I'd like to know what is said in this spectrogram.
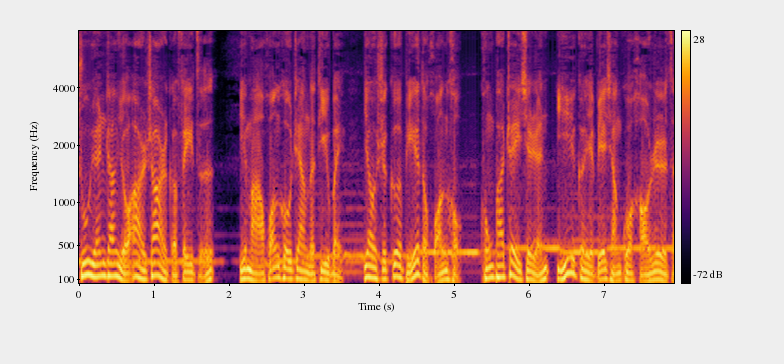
朱元璋有二十二个妃子，以马皇后这样的地位，要是搁别的皇后，恐怕这些人一个也别想过好日子。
